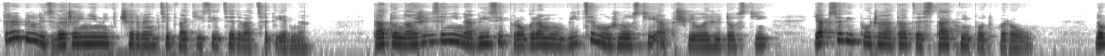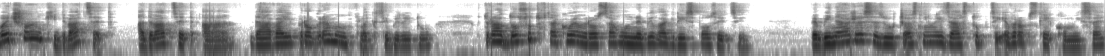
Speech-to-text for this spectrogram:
které byly zveřejněny v červenci 2021. Tato nařízení nabízí programu více možností a příležitostí, jak se vypořádat se státní podporou. Nové články 20 a 20a dávají programům flexibilitu, která dosud v takovém rozsahu nebyla k dispozici. Webináře se zúčastnili zástupci Evropské komise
